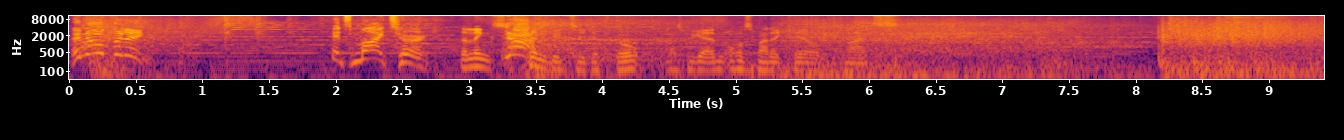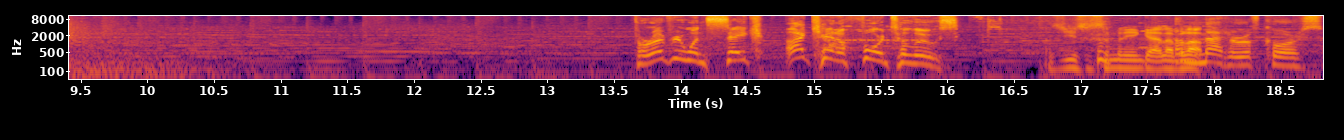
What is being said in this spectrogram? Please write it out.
An opening! It's my turn! The links shouldn't be too difficult as we get an automatic kill. Nice. For everyone's sake, I can't afford to lose! Let's use the Simmony and get a level a up. matter of course.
